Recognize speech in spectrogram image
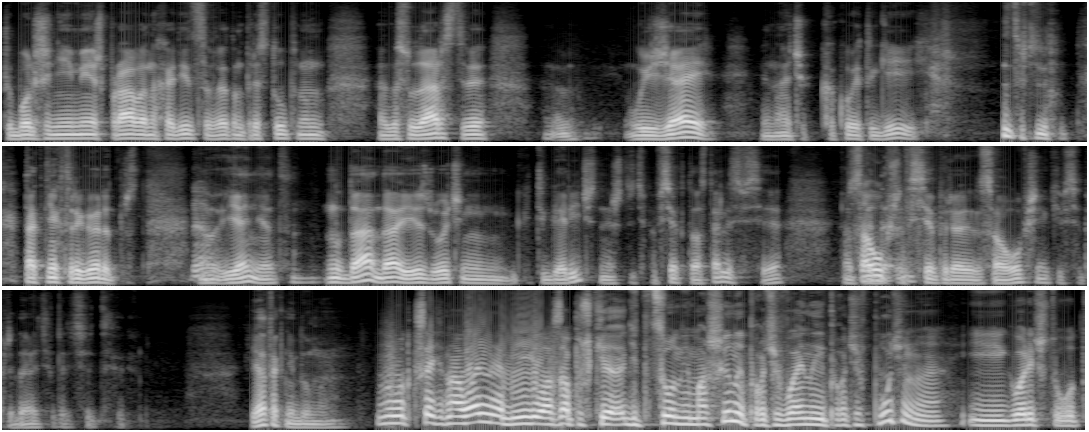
ты больше не имеешь права находиться в этом преступном государстве. Уезжай, иначе какой ты гей. Так некоторые говорят просто. Да? Ну, я нет. Ну да, да, есть же очень категоричные, что типа все, кто остались, все Сообщники. Все сообщники, все предатели. Я так не думаю. Ну вот, кстати, Навальный объявил о запуске агитационной машины против войны и против Путина и говорит, что вот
